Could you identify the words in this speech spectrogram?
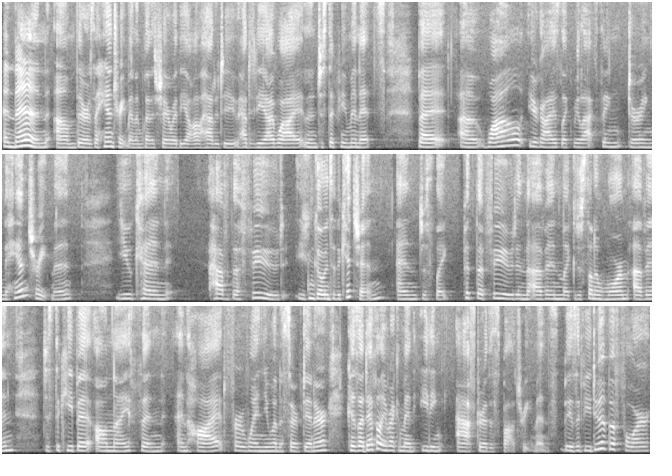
And then um, there's a hand treatment I'm going to share with y'all how to do how to DIY in just a few minutes. But uh, while your guys like relaxing during the hand treatment, you can have the food. You can go into the kitchen and just like put the food in the oven, like just on a warm oven, just to keep it all nice and, and hot for when you want to serve dinner. Because I definitely recommend eating after the spa treatments. Because if you do it before,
